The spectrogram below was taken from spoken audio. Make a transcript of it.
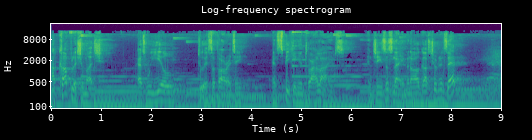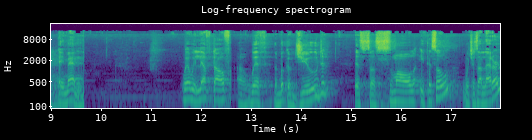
accomplish much as we yield to its authority and speaking into our lives. In Jesus' name. And all God's children said, Amen. Amen. Well, we left off uh, with the book of Jude. It's a small epistle, which is a letter.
